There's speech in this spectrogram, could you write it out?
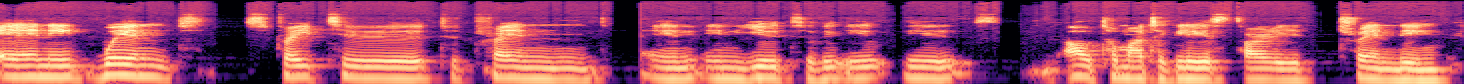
and it went straight to to trend in in YouTube. It, it automatically started trending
